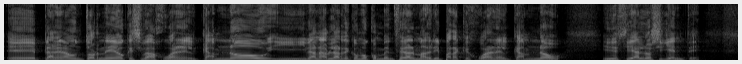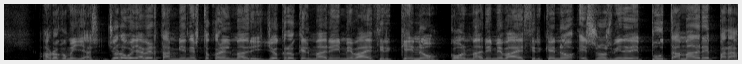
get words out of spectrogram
eh, planearon un torneo que se iba a jugar en el Camp Nou y iban a hablar de cómo convencer al Madrid para que jugara en el Camp Nou. Y decían lo siguiente, abro comillas, yo lo voy a ver también esto con el Madrid. Yo creo que el Madrid me va a decir que no. Como el Madrid me va a decir que no, eso nos viene de puta madre para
